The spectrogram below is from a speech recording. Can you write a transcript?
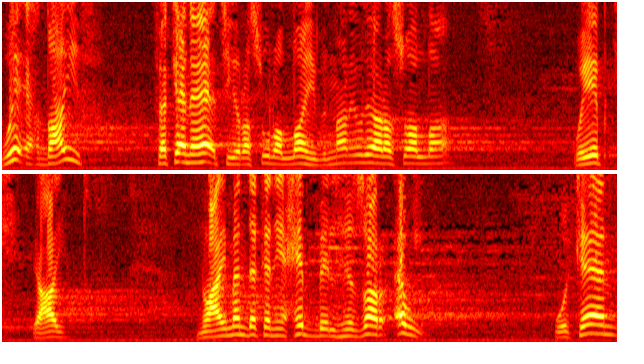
وقع ضعيف. فكان يأتي رسول الله بالنار يقول يا رسول الله. ويبكي يعيط. نعيمان ده كان يحب الهزار قوي. وكان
